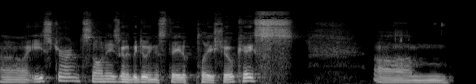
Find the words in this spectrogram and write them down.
uh, Eastern, Sony's going to be doing a state of play showcase. Um,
